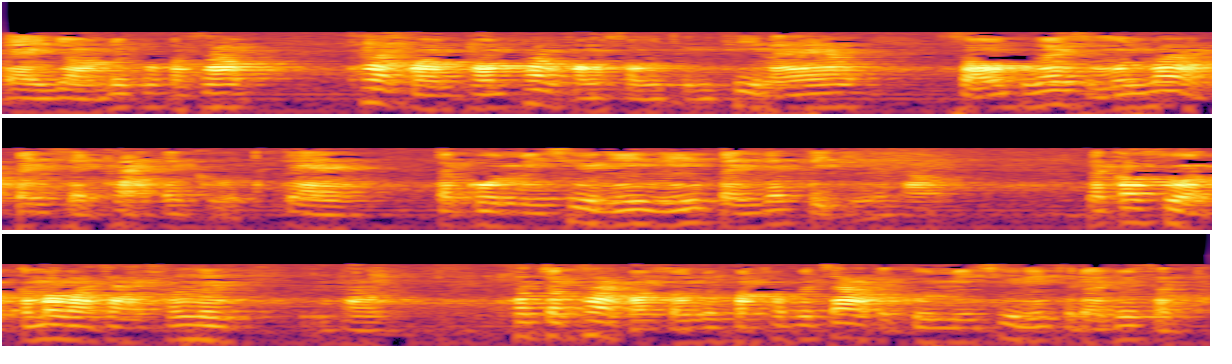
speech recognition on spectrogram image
แต่ยอมด้วยพวกทรัพย์ถ้าความพร้อมพังของสงฆ์ถึงที่แล้ว สองเพื่อให้สมมุติว่าเป็นเศรษขาตระกูลแก่ตระกูลมีชื่อนี้นี้เป็นยตินะครับ แล้วก็สวดกรรมวาจาครั้งหนึ่งนะครับถท่านเจ้าข้าขอสงฆ์จงฟังข้าพเจ้าแต่คุณมีชื่อนี้จะเดินด้วยศรัทธ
